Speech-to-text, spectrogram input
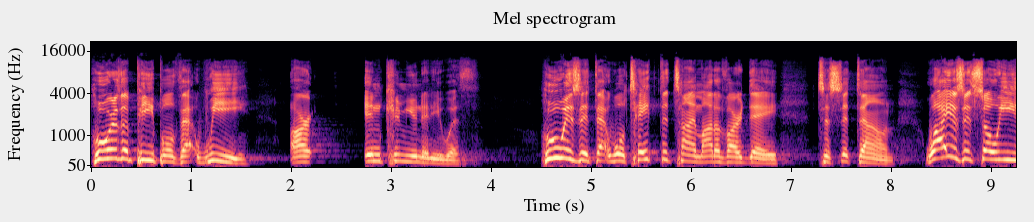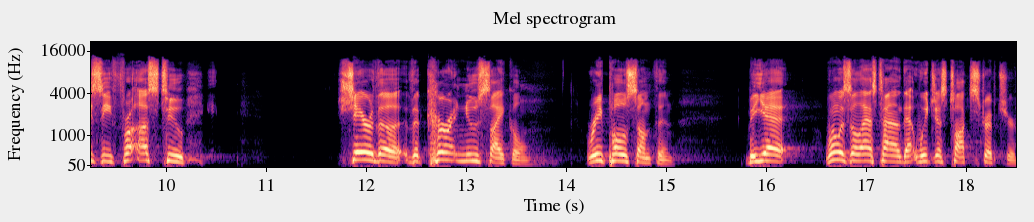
Who are the people that we are in community with? Who is it that will take the time out of our day to sit down? Why is it so easy for us to share the, the current news cycle, repost something, but yet when was the last time that we just talked scripture?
